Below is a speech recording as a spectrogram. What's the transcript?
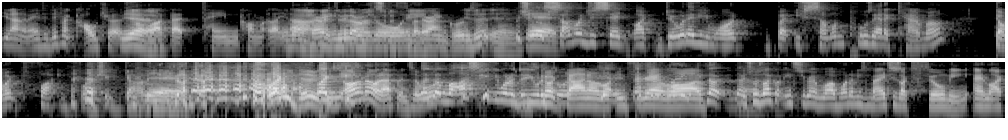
you know what I mean? It's a different culture. It's Yeah. not like that team, com- like you know, Nah, very they do their own individual. sort of they've got their thing. own groups. Is it? Yeah. But surely Yeah. someone just said, like, do whatever you want, but if someone pulls out a camera, don't fucking flash a gun. at Yeah. me. Like, what do you do? Like, 'Cause I don't know what happens. So like what, the last thing you want to do, you would got have gun on, like, Instagram Live. No, no. no, So it was like on Instagram Live. One of his mates is like filming, and like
